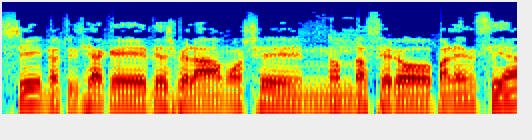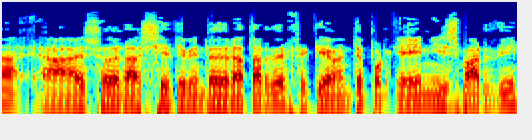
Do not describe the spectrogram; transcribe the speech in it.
Sí, noticia que desvelábamos en Onda Cero Valencia a eso de las 7 y 20 de la tarde, efectivamente, porque Enis Bardi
